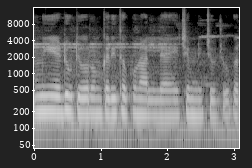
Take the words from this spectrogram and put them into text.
मी ड्युटीवरून कधी थकून आलेले आहे चिमणी चिवचिव करते?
